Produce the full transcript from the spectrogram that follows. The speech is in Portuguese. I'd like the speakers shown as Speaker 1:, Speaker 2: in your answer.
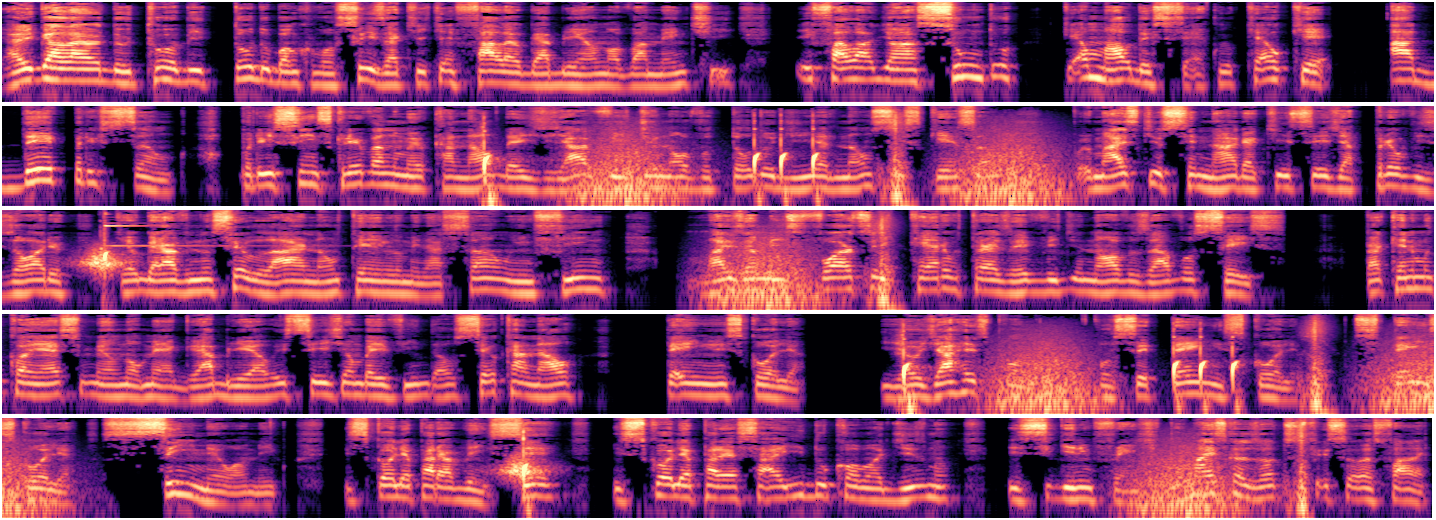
Speaker 1: E aí galera do YouTube, tudo bom com vocês? Aqui quem fala é o Gabriel novamente e falar de um assunto que é o mal desse século, que é o que? A depressão. Por isso se inscreva no meu canal, desde já vídeo novo todo dia, não se esqueçam. Por mais que o cenário aqui seja provisório, que eu grave no celular, não tem iluminação, enfim, mas eu me esforço e quero trazer vídeos novos a vocês. Para quem não me conhece, meu nome é Gabriel e sejam bem-vindos ao seu canal Tenho Escolha. E eu já respondo: você tem escolha. Você tem escolha? Sim, meu amigo. Escolha para vencer, escolha para sair do comodismo e seguir em frente. Por mais que as outras pessoas falem,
